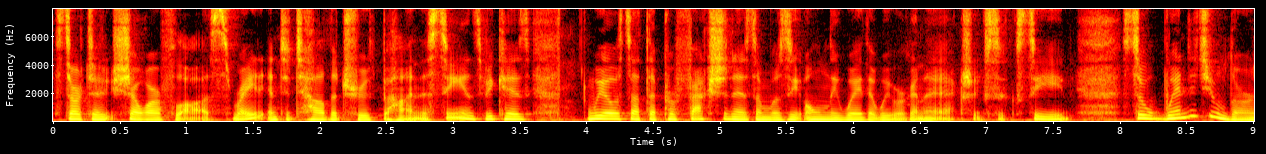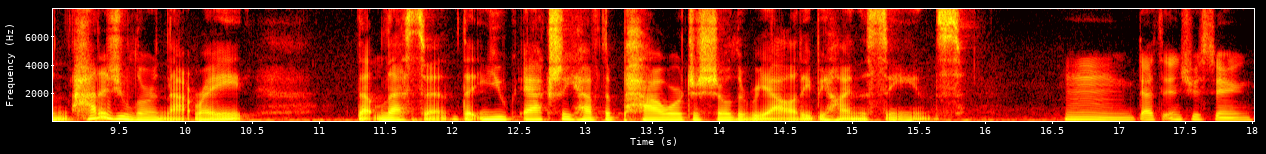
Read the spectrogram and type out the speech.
start to show our flaws right? And to tell the truth behind the scenes because we always thought that perfectionism was the only way that we were going to actually succeed. So when did you learn how did you learn that right that lesson that you actually have the power to show the reality behind the scenes. Hmm, that's interesting.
